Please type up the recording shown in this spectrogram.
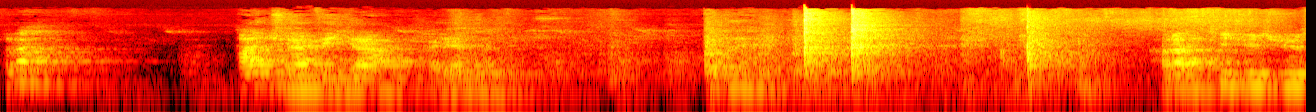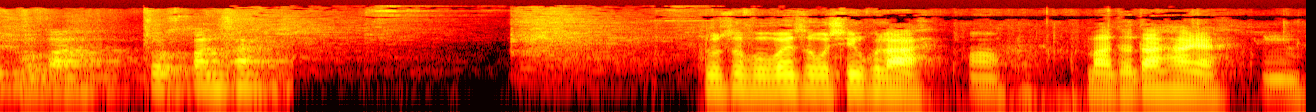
好了，家，小燕子。OK。好了，继续去厨房做饭菜。朱师傅，温师傅辛苦了，啊，满头大汗呀。嗯，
